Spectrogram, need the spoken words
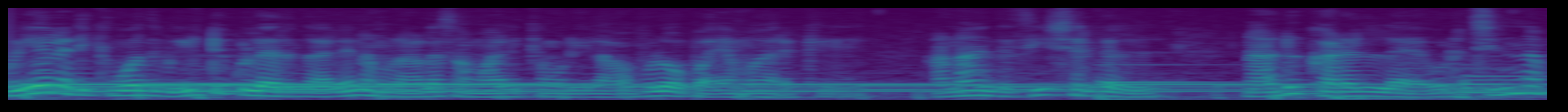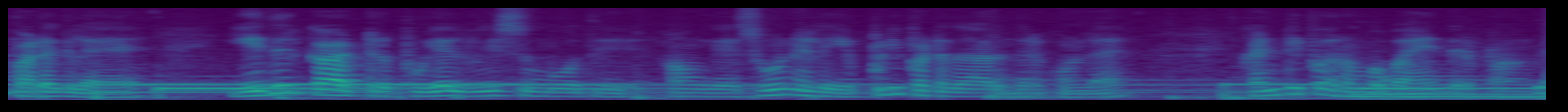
புயல் அடிக்கும்போது வீட்டுக்குள்ளே இருந்தாலே நம்மளால் சமாளிக்க முடியல. அவ்வளோ பயமாக இருக்குது ஆனால் இந்த சீஷர்கள் நடுக்கடலில் ஒரு சின்ன படகுல எதிர்காற்று புயல் வீசும்போது அவங்க சூழ்நிலை எப்படிப்பட்டதாக இருந்திருக்கும்ல? கண்டிப்பாக ரொம்ப பயந்துருப்பாங்க.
